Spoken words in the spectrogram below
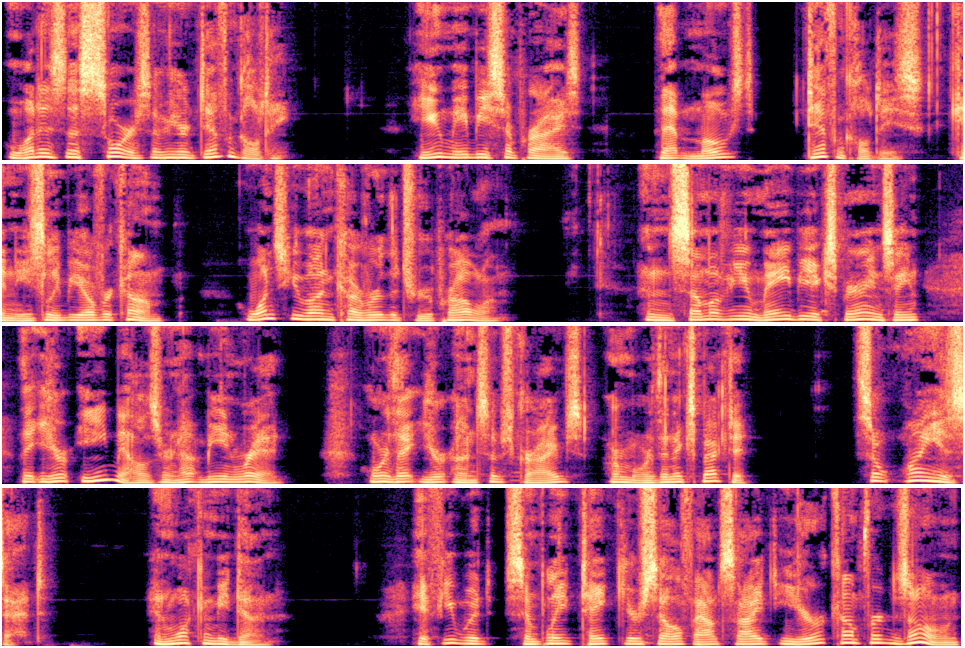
what is the source of your difficulty. You may be surprised that most difficulties can easily be overcome once you uncover the true problem. And some of you may be experiencing that your emails are not being read or that your unsubscribes are more than expected. So why is that? And what can be done? If you would simply take yourself outside your comfort zone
